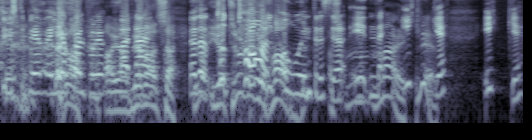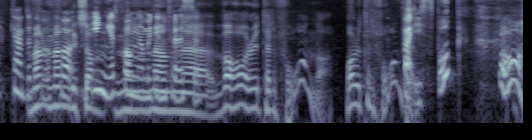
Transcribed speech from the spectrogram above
Tyst det blev. Jag föll på... Ja, jag blev alltså- jag var totalt hade- ointresserad. alltså, nej, icke. Icke. Kan inte få, få, liksom- inget men- fångar mitt men, intresse. eh, vad har du i telefon då? Vad har du i telefon? då? Facebook. Ja.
